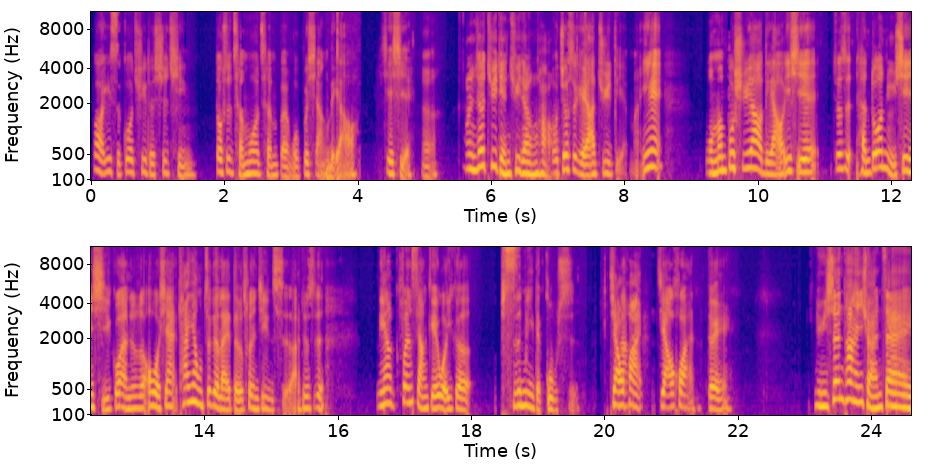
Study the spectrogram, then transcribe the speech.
不好意思，过去的事情都是沉没成本，我不想聊，谢谢。嗯，哦，你这据点据的很好，我就是给他据点嘛，因为我们不需要聊一些。就是很多女性习惯，就是说，哦，我现在她用这个来得寸进尺了。就是你要分享给我一个私密的故事，交换交换。对，女生她很喜欢在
